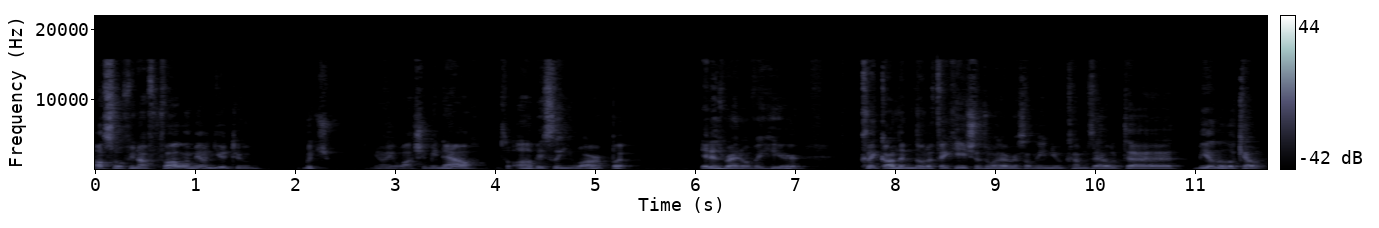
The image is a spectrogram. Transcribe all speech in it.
Also, if you're not following me on YouTube, which you know you're watching me now, so obviously you are, but it is right over here click on the notifications whenever something new comes out. Uh, be on the lookout.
